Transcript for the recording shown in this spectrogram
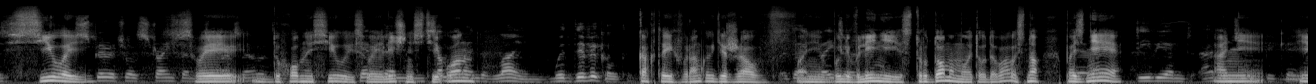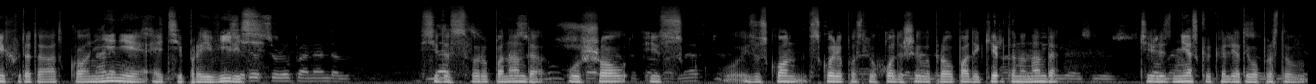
силой, своей духовной силой, своей личности. Он как-то их в рамках держал, они были в линии, с трудом ему это удавалось, но позднее они, их вот это отклонение эти проявились Сида Сварупананда ушел из, из Ускон вскоре после ухода Шилы Прабхупады Киртанананда. Через несколько лет его просто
